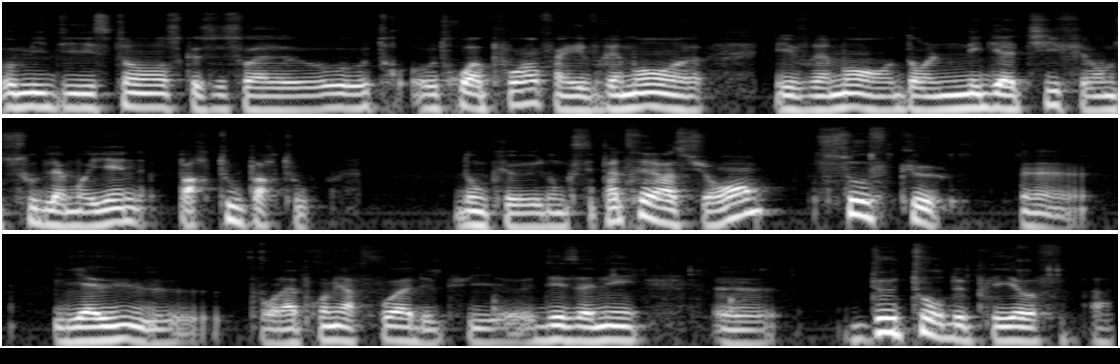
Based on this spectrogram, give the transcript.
au midi-distance, que ce soit aux, trois points, enfin, est, vraiment, euh, est vraiment dans le négatif et en dessous de la moyenne, partout, partout. Donc, donc c'est pas très rassurant, sauf que il y a eu, pour la première fois depuis des années, deux tours de playoff à,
